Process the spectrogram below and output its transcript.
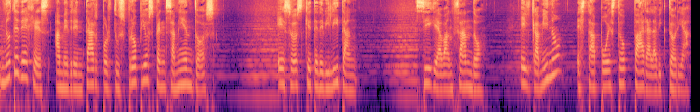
No te dejes amedrentar por tus propios pensamientos, esos que te debilitan. Sigue avanzando. El camino está puesto para la victoria.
